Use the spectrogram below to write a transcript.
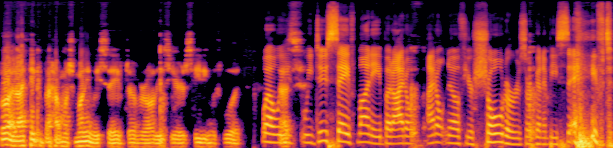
but I think about how much money we saved over all these years heating with wood. Well, we That's- we do save money, but I don't I don't know if your shoulders are going to be saved.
